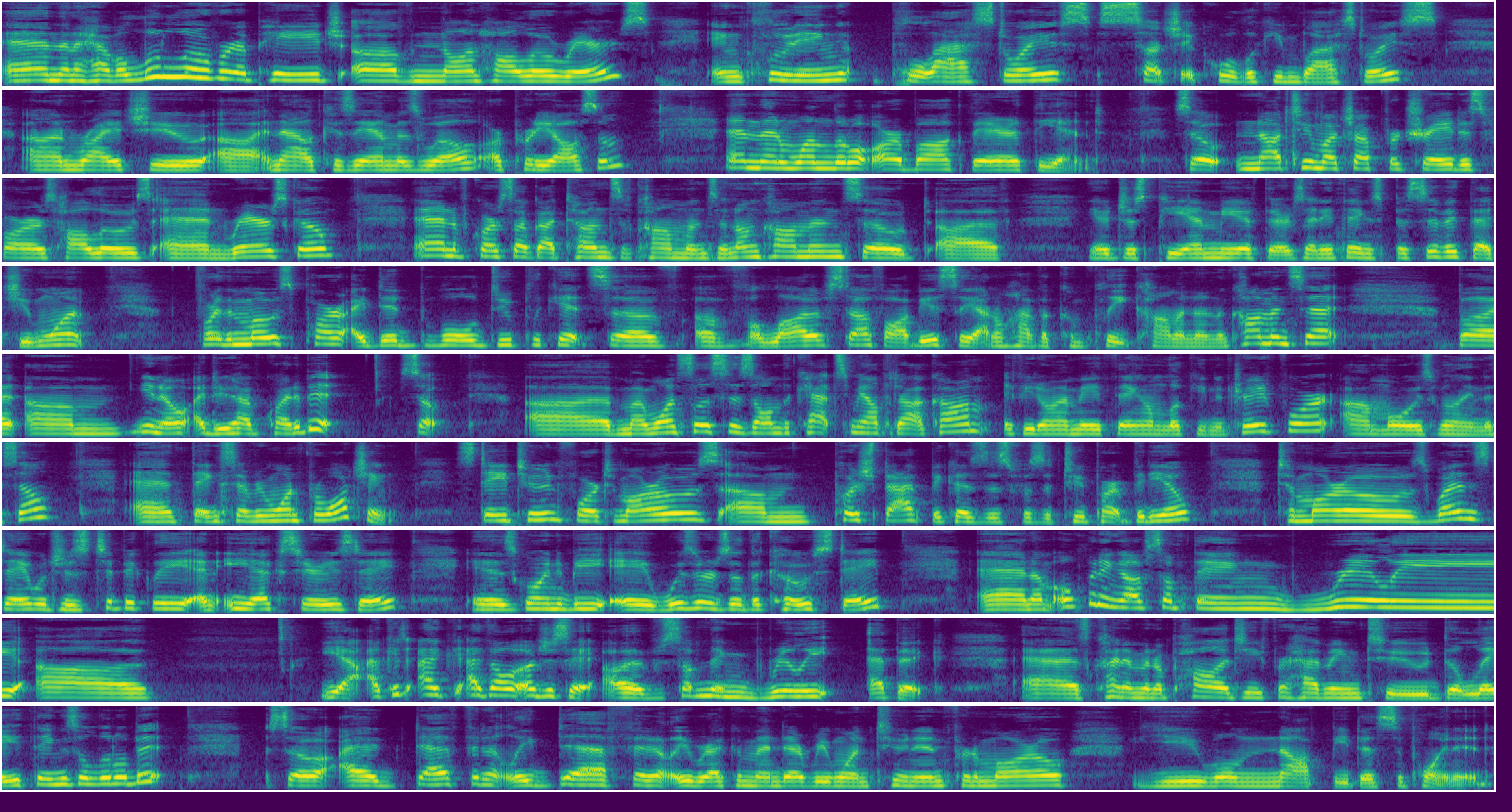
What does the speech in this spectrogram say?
And then I have a little over a page of non-holo rares, including Blastoise, such a cool looking Blastoise, and Raichu uh, and Alakazam as well are pretty awesome. And then one little Arbok there at the end. So not too much up for trade as far as holos and rares go. And of course I've got tons of commons and uncommons, so uh, you know just PM me if there's anything specific that you want for the most part, I did pull duplicates of, of a lot of stuff. Obviously, I don't have a complete common and uncommon set, but, um, you know, I do have quite a bit. So, uh, my wants list is on thecatsmeowth.com. If you don't have anything I'm looking to trade for, I'm always willing to sell. And thanks everyone for watching. Stay tuned for tomorrow's um, pushback because this was a two part video. Tomorrow's Wednesday, which is typically an EX series day, is going to be a Wizards of the Coast day. And I'm opening up something really. Uh, yeah, I could. I, I thought I'll just say uh, something really epic as kind of an apology for having to delay things a little bit. So I definitely, definitely recommend everyone tune in for tomorrow. You will not be disappointed.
